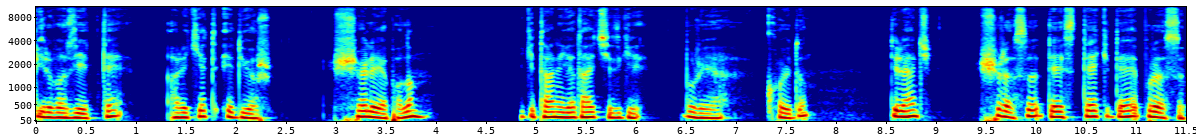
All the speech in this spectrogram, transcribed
bir vaziyette hareket ediyor. Şöyle yapalım. İki tane yatay çizgi buraya koydum. Direnç şurası, destek de burası.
